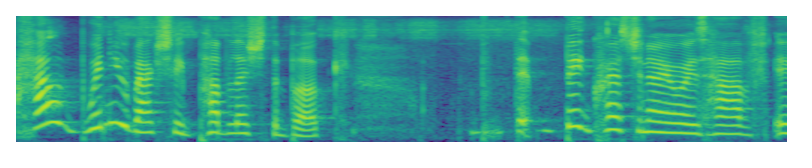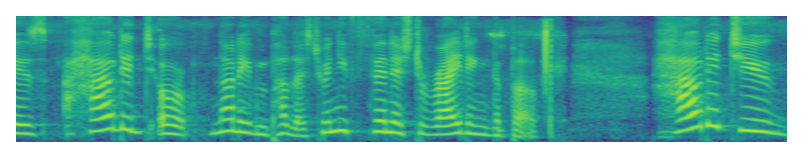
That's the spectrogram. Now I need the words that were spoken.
how when you actually published the book, the big question I always have is how did, or not even published, when you finished writing the book, how did you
